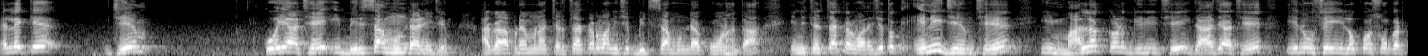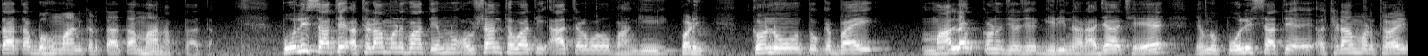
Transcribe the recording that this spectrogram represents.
એટલે કે જેમ કોયા છે એ બિરસા મુંડાની જેમ. આગળ આપણે હમણાં ચર્ચા કરવાની છે, બિરસા મુંડા કોણ હતા? એની ચર્ચા કરવાની છે. તો એની જેમ છે એ માલકણગીરી છે એ રાજા છે, એનું છે એ લોકો શું કરતા હતા? બહુમાન કરતા હતા, માન આપતા હતા. પોલીસ સાથે અથડામણમાં તેમનું અવસાન થવાથી આ ચળવળો ભાંગી પડી. કનો તો કે ભાઈ માલકણ જે છે, ગીરીના રાજા છે, એમનું પોલીસ સાથે અથડામણ થઈ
